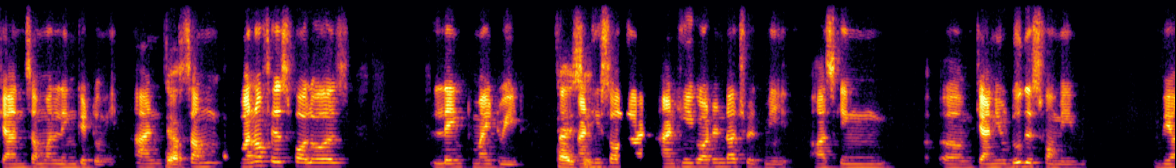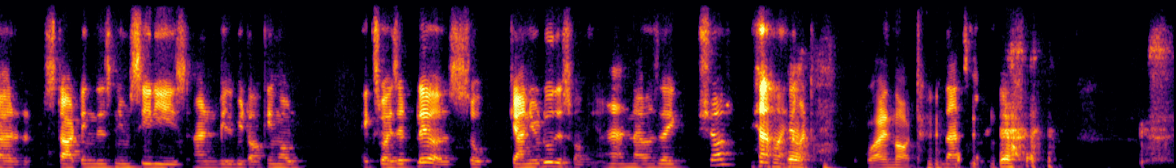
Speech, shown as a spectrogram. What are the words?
Can someone link it to me? And yeah. some one of his followers linked my tweet and he saw that and he got in touch with me asking um, can you do this for me we are starting this new series and we'll be talking about xyz players so can you do this for me and i was like sure yeah why yeah. not why not that's yeah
